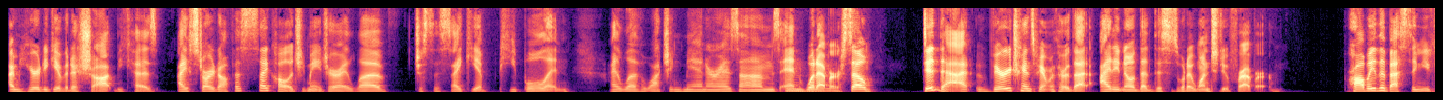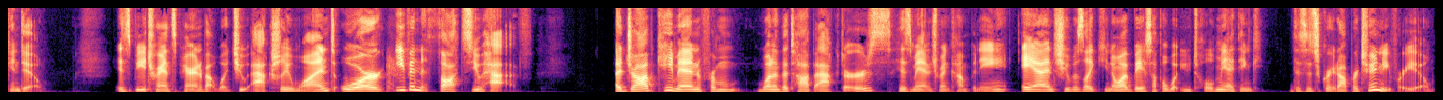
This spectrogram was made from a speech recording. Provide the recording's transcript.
i'm here to give it a shot because i started off as a psychology major i love just the psyche of people and I love watching mannerisms and Mhm. whatever. So did that, very transparent with her that I didn't know that this is what I want to do forever. Probably the best thing you can do is be transparent about what you actually want or even thoughts you have. A job came in from one of the top actors, his management company, and she was like, "You know what, based off of what you told me, I think this is a great opportunity for you."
